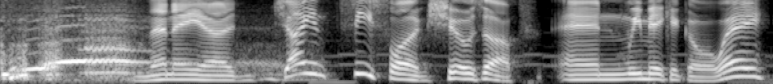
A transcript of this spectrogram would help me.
And then a uh, giant sea slug shows up, and we make it go away.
